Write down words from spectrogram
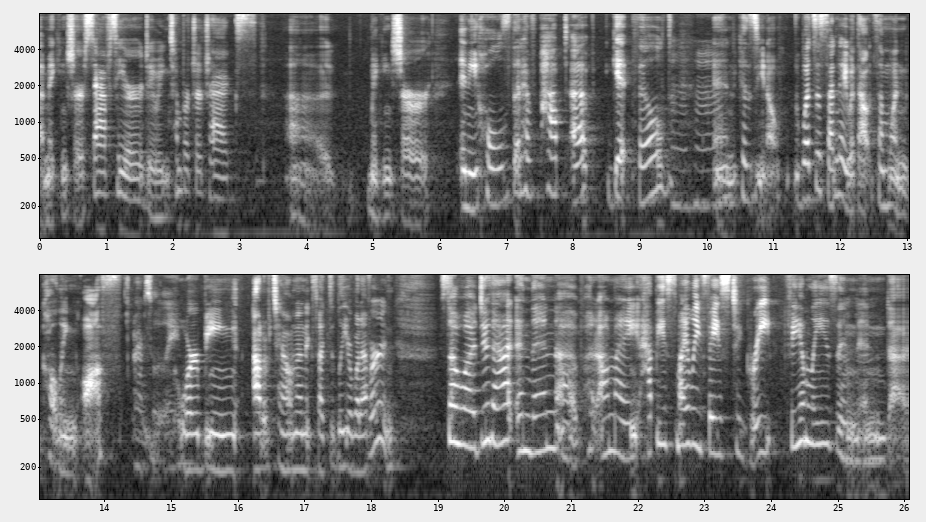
uh, making sure staff's here, doing temperature checks, uh, making sure any holes that have popped up get filled. And because, you know, what's a Sunday without someone calling off Absolutely. or being out of town unexpectedly or whatever. And so uh, do that and then uh, put on my happy smiley face to greet families and, and uh,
